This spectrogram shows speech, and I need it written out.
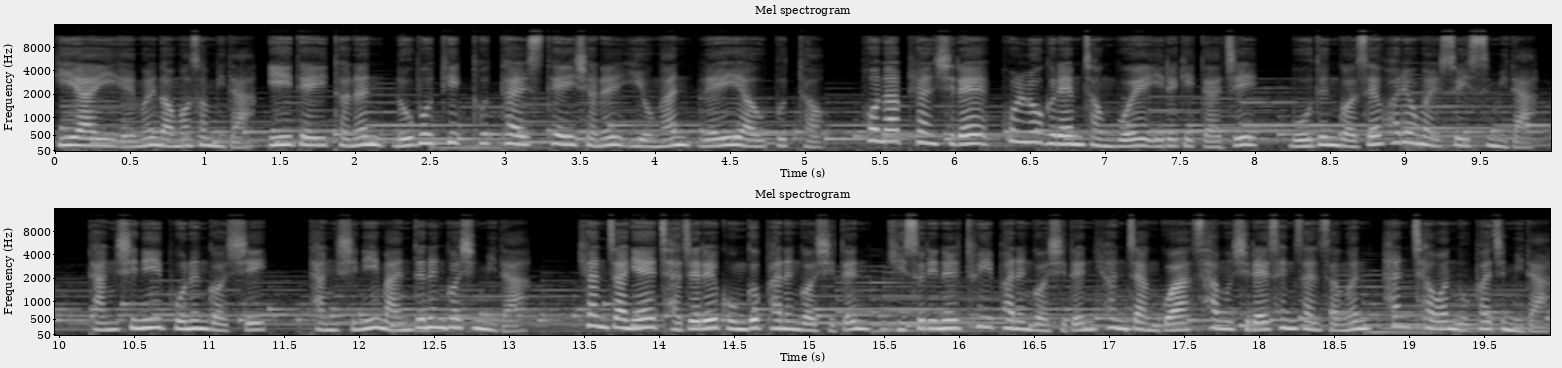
BIM을 넘어섭니다. 이 데이터는 로보틱 토탈 스테이션을 이용한 레이아웃부터 혼합 현실의 홀로그램 정보에 이르기까지 모든 것에 활용할 수 있습니다. 당신이 보는 것이 당신이 만드는 것입니다. 현장에 자재를 공급하는 것이든 기술인을 투입하는 것이든 현장과 사무실의 생산성은 한 차원 높아집니다.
